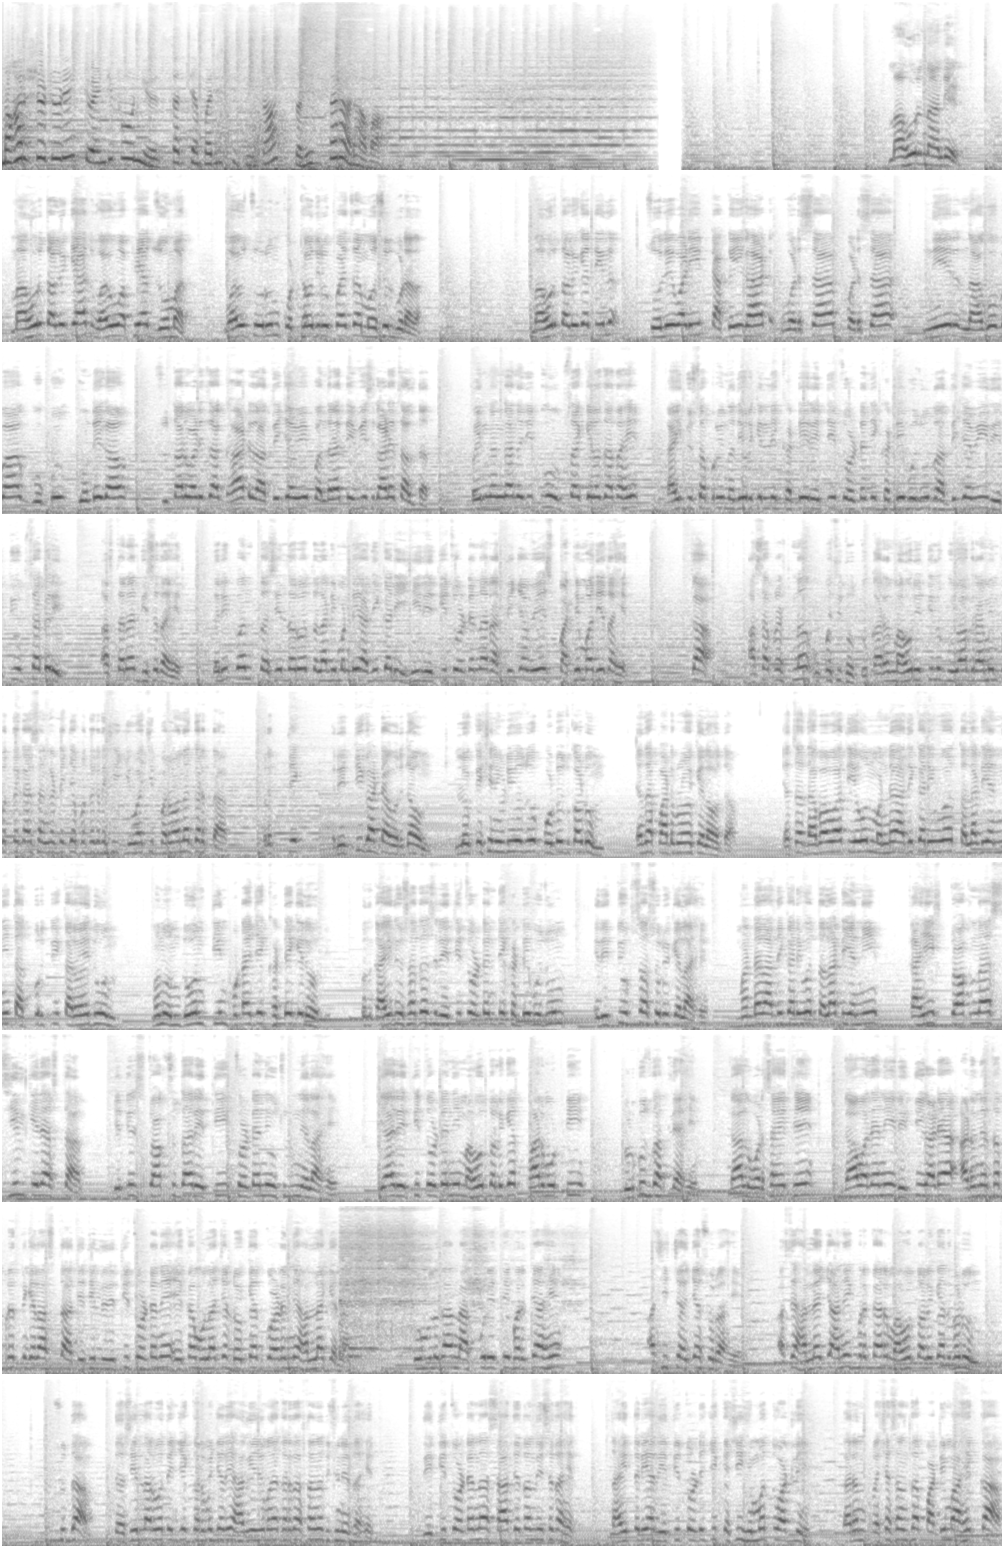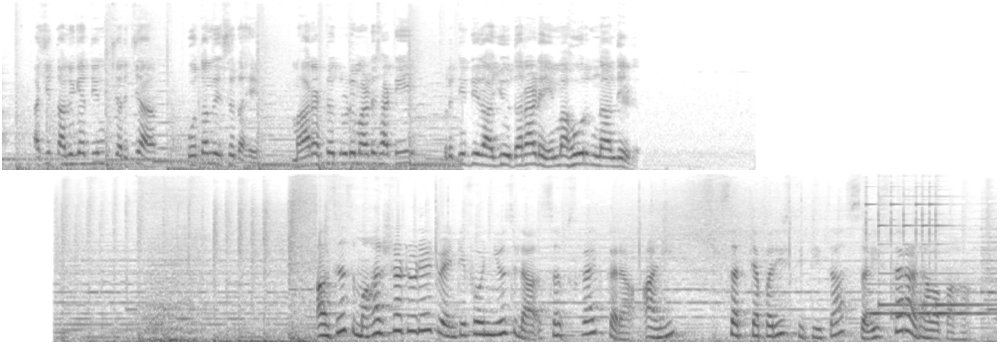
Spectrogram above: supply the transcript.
Maharashtra today twenty four news सत्य परिस्थितीचा सविस्तर आढावा. माहूर नांदेड. माहूर तालुक्यात वायू माफिया जोमात वायू चोरून कोट्यवधी रुपयाचा महसूल बुडाला. माहूर तालुक्यातील चोलेवाडी टाकळी घाट वडसा पडसा नेर नागोबा गोकुळ गोंडेगाव सुतारवाडीचा घाट रात्रीच्या वेळी पंधरा ते वीस गाड्या चालतात. पैनगंगा नदीतून उपसा केला जात आहे. काही दिवसापूर्वी नदीवर केलेले खड्डे रेती चोरट्यांनी खड्डे बुजवून रात्रीच्या वेळी रेती उपसा करीत असताना दिसत आहेत. तरी पण तहसीलदार व तलाठी मंडळी अधिकारी ही रेती चोरट्यांना रात्रीच्या वेळेस पाठिंबा देत आहेत. का? असा प्रश्न उपस्थित होतो. कारण माहूर येथील गुवा ग्रामीण पत्रकार संघटनेच्या पत्रकाराशी जीवाची पर्वा न करता प्रत्येक रेती घाटावर जाऊन लोकेशन व्हिडिओ व फोटोज काढून त्याचा पाठपुरावा केला होता. याचा दबावात येऊन मंडळ अधिकारी व तलाठी यांनी तात्पुरती कारवाई देऊन म्हणून दोन तीन फुटाचे खड्डे केले होते. पण काही दिवसातच रेती चोरट्यांनी ते खड्डे बुजवून रेती उपसा सुरू केला आहे. मंडळ अधिकारी व तलाठी यांनी काही स्टॉकना सील केले असता तेथील स्टॉक सुद्धा रेती चोरट्यांनी उचलून नेला आहे. या रेती चोरट्यांनी माहूर तालुक्यात फार मोठी धुडकूस घातली आहे. काल वडसा येथे गाववाल्यांनी रेती गाड्या अडवण्याचा प्रयत्न केला असता तेथील रेती चोरट्याने एका मुलाच्या डोक्यात कोड्याने हल्ला केला. तो मुलगा नागपूर येथे भरते आहे अशी चर्चा सुरू आहे. असे हल्ल्याचे अनेक प्रकार माहूर तालुक्यात घडून सुद्धा तहसीलदार व त्यांचे कर्मचारी हलगर्जीपणा करत असताना दिसून येत आहेत. रेती तोट्यांना साथ देताना दिसत आहेत. नाहीतर या रेती तोट्याची कशी हिंमत वाढली? कारण प्रशासनाचा पाठिंबा आहे का? अशी तालुक्यातील चर्चा होताना दिसत आहे. महाराष्ट्र तुडे माटेसाठी प्रतिनिधी राजू दराडे माहूर नांदेड. आजच महाराष्ट्र टुडे ट्वेंटी फोर न्यूजला सबस्क्राईब करा आणि सत्य परिस्थितीचा सविस्तर आढावा पहा.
